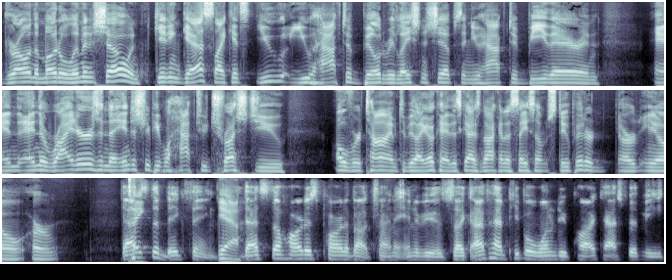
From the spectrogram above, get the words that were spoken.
growing the Moto Limited show and getting guests. Like it's you you have to build relationships and you have to be there and and and the writers and the industry people have to trust you over time to be like, okay, this guy's not going to say something stupid or or you know or That's Take- the big thing. Yeah. That's the hardest part about trying to interview. It's like I've had people want to do podcasts with me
